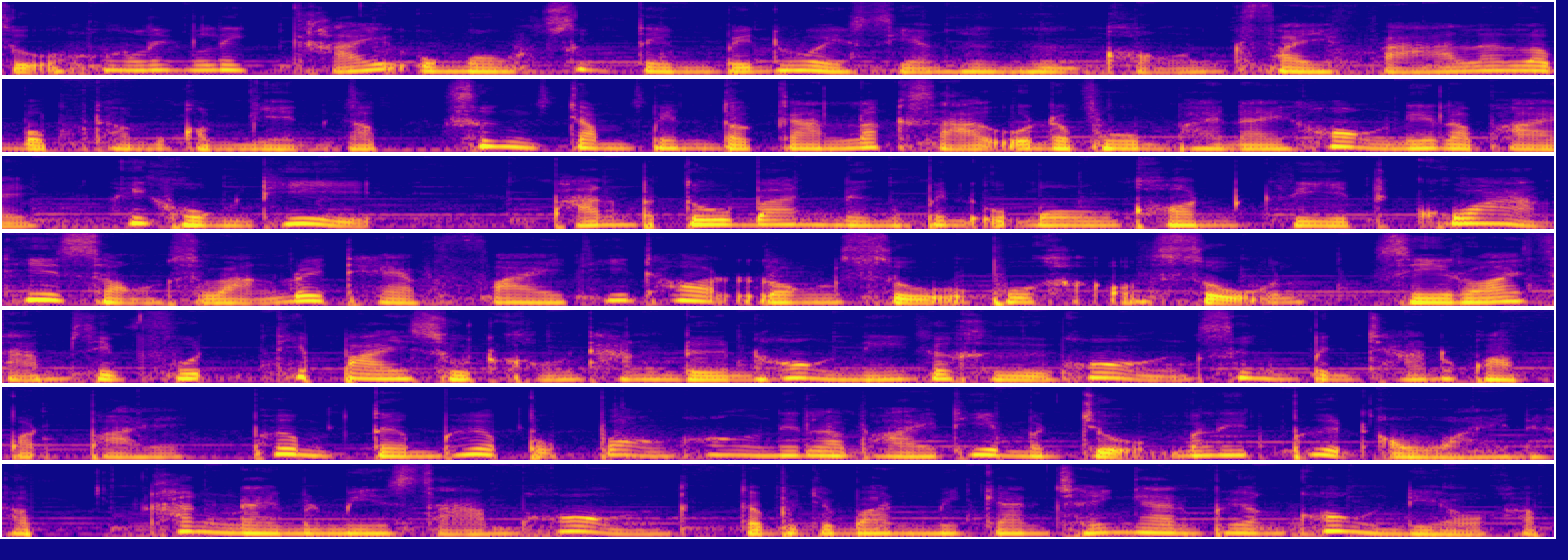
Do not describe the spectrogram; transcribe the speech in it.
สู่ห้องเล็กๆคล้ายอุโมงค์ซึ่งเต็มไปด้วยเสียงหึ่งๆของไฟฟ้าและระบบทำความเย็นครับซึ่งจำเป็นต่อการรักษาอุณหภูมิภายในห้องนิรภัยให้คงที่ ผ่านประตูบานหนึ่งเป็นอุโมงค์คอนกรีตกว้างที่ส่องสว่างด้วยแถบไฟที่ทอดลงสู่ภูเขาสูง 430 ฟุต ที่ปลายสุดของทางเดินห้องนี้ก็คือห้องซึ่งเป็นชั้นความปลอดภัย เพิ่มเติมเพื่อปกป้องห้องนิรภัยที่บรรจุเมล็ดพืชเอาไว้นะครับ ข้างในมันมี 3 ห้อง แต่ปัจจุบันมีการใช้งานเพียงห้องเดียวครับ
